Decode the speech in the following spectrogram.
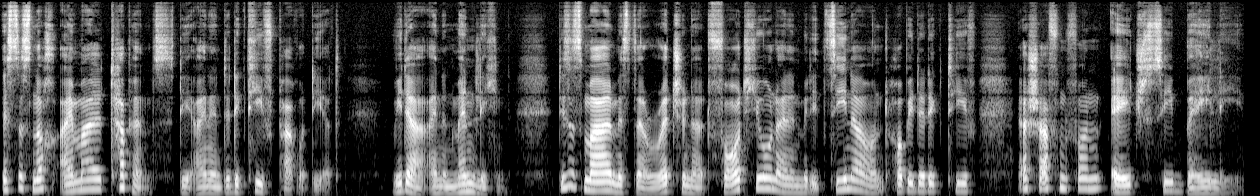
ist es noch einmal Tuppence, die einen Detektiv parodiert. Wieder einen männlichen. Dieses Mal Mr. Reginald Fortune, einen Mediziner und Hobbydetektiv, erschaffen von H.C. Bailey.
